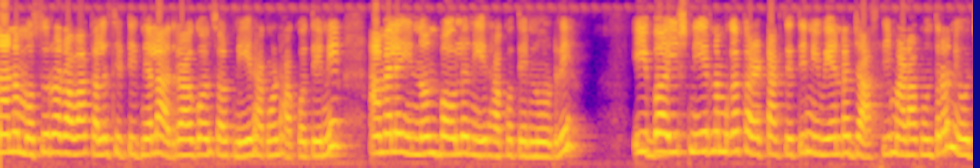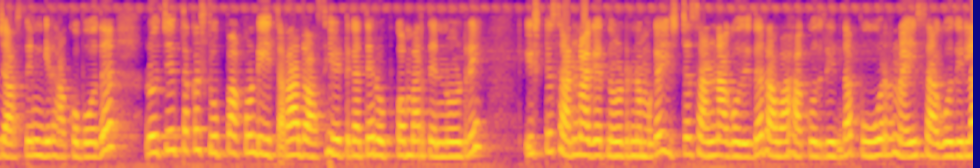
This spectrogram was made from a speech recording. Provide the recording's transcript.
ನಾನು ಮೊಸರು ರವೆ ಕಲಸಿಟ್ಟಿದ್ನಲ್ಲ, ಅದ್ರಾಗ ಒಂದು ಸ್ವಲ್ಪ ನೀರು ಹಾಕೊಂಡು ಹಾಕೋತೀನಿ. ಆಮೇಲೆ ಇನ್ನೊಂದು ಬೌಲ್ ನೀರು ಹಾಕೋತೀನಿ ನೋಡ್ರಿ. ಈ ಬ, ಇಷ್ಟು ನೀರು ನಮ್ಗೆ ಕರೆಕ್ಟ್ ಆಗ್ತೈತಿ. ನೀವೇನಾರ ಜಾಸ್ತಿ ಮಾಡಕ್ಕೆ ಕುಂತ್ರ ನೀವು ಜಾಸ್ತಿ ನೀರು ಹಾಕೋಬೋದು. ರುಚಿಗೆ ತಕ್ಕಷ್ಟು ಉಪ್ಪು ಹಾಕೊಂಡು ಈ ಥರ ದೋಸೆ ಹಿಟ್ಗತೆ ರುಬ್ಕೊಂಬರ್ತೇನೆ ನೋಡ್ರಿ. ಇಷ್ಟು ಸಣ್ಣ ಆಗೈತೆ ನೋಡ್ರಿ ನಮ್ಗೆ. ಇಷ್ಟು ಸಣ್ಣ ಆಗೋದಿದೆ. ರವೆ ಹಾಕೋದ್ರಿಂದ ಪೂರ ನೈಸ್ ಆಗೋದಿಲ್ಲ.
